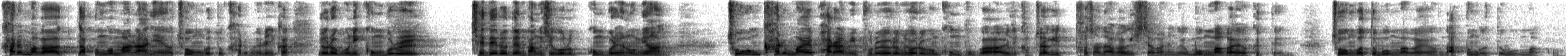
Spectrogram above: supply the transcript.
카르마가 나쁜 것만 아니에요. 좋은 것도 카르마. 그러니까 여러분이 공부를 제대로 된 방식으로 공부를 해놓으면 좋은 카르마의 바람이 불어요. 그럼 여러분 공부가 이제 갑자기 터져 나가기 시작하는 거예요. 못 막아요, 그때. 좋은 것도 못 막아요. 나쁜 것도 못 막고.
